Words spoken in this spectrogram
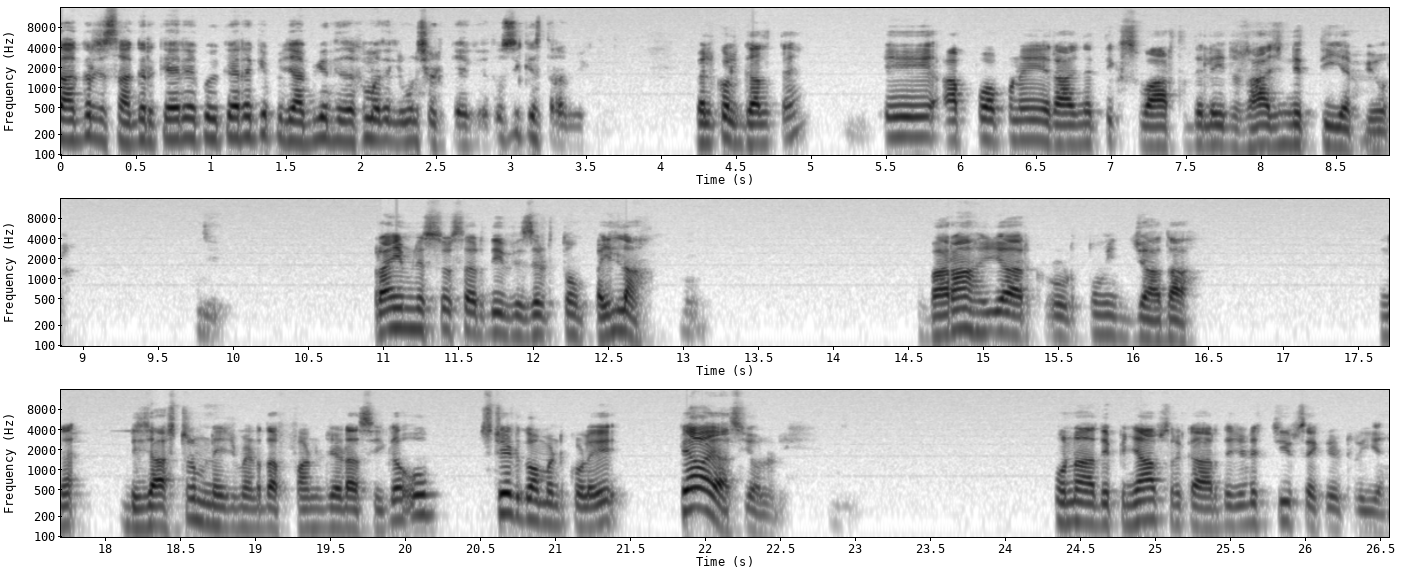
ਗਾਗਰ 'ਚ ਸਾਗਰ ਕਹਿ ਰਿਹਾ ਕੋਈ ਕਹਿ ਰਿਹਾ ਕਿ ਪੰਜਾਬੀਆਂ ਦੇ ਜ਼ਖਮਾਂ ਤੇ ਲੂਣ ਛਿੜਕਿਆ ਗਿਆ ਤੁਸੀਂ ਕਿਸ ਤਰ੍ਹਾਂ ਵੇਖਦੇ ਬਿਲਕੁਲ ਗਲਤ ਹੈ। ਇਹ ਆਪੋ ਆਪਣੇ ਰਾਜਨੀਤਿਕ ਸਵਾਰਥ ਦੇ ਲਈ ਰਾਜਨੀਤੀ ਹੈ ਪਿਓਰ। ਜੀ। ਪ੍ਰਾਈਮ ਮਿਨਿਸਟਰ ਸਰ ਦੀ ਵਿਜ਼ਿਟ ਤੋਂ ਪਹਿਲਾਂ 12000 ਕਰੋੜ ਤੋਂ ਵੀ ਜ਼ਿਆਦਾ ਡਿਜ਼ਾਸਟਰ ਮੈਨੇਜਮੈਂਟ ਦਾ ਫੰਡ ਜਿਹੜਾ ਸੀਗਾ, ਉਹ ਸਟੇਟ ਗਵਰਨਮੈਂਟ ਕੋਲੇ ਪਿਆ ਹੋਇਆ ਸੀ ਆਲਰੇਡੀ ਉਹਨਾਂ ਦੇ ਪੰਜਾਬ ਸਰਕਾਰ ਦੇ ਜਿਹੜੇ ਚੀਫ ਸੈਕਟਰੀ ਆ,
